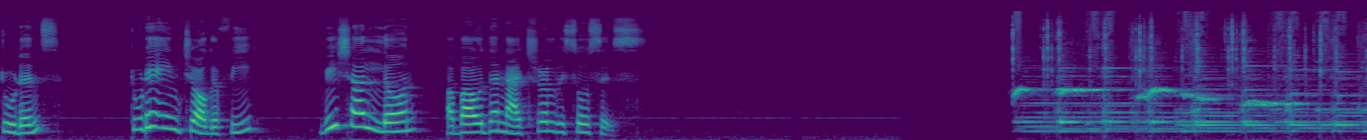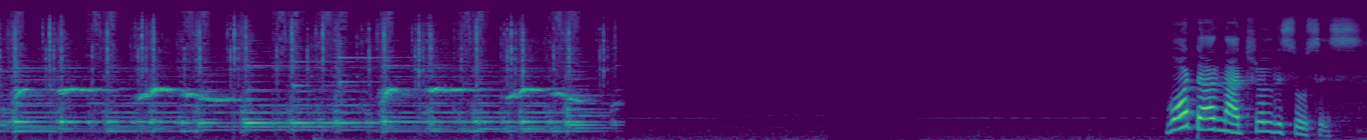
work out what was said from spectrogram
Students, today in geography, we shall learn about the natural resources. What are natural resources?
